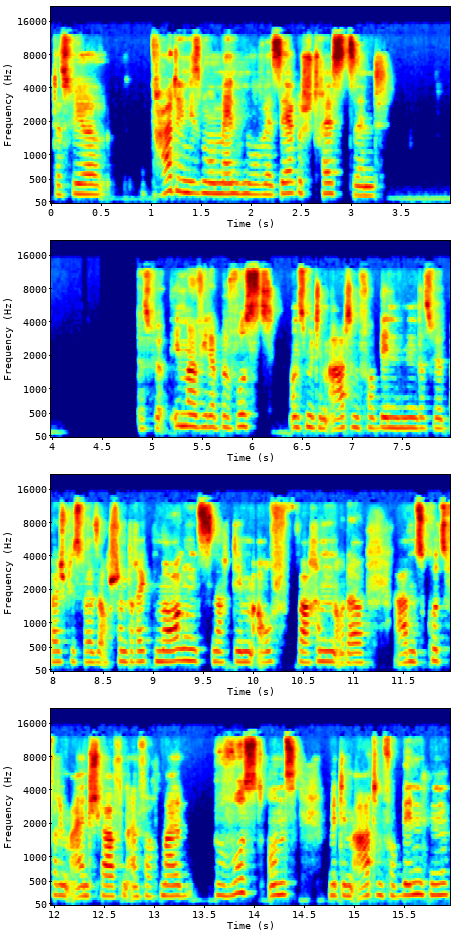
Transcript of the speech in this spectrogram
dass wir gerade in diesen Momenten, wo wir sehr gestresst sind, dass wir immer wieder bewusst uns mit dem Atem verbinden, dass wir beispielsweise auch schon direkt morgens nach dem Aufwachen oder abends kurz vor dem Einschlafen einfach mal bewusst uns mit dem Atem verbinden,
